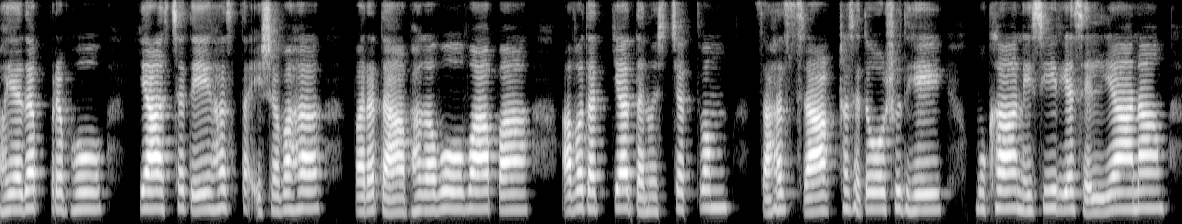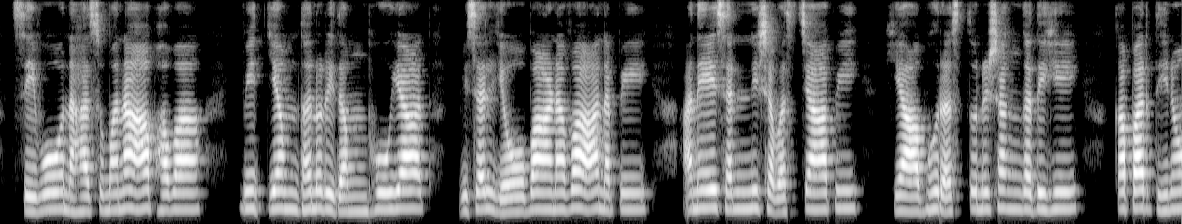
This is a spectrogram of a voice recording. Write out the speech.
भयदप्रभो याश्च ते हस्त इषवः परता भगवो वाप अवतत्य त्वं सहस्राक्षशतोषुधे मुखा निशीर्यशल्यानां शिवो नः सुमना भव विद्यं धनुरिदं भूयात् विशल्यो बाणवानपि। अनेशन्निशवश्चापि ह्याभुरस्तु निषङ्गतिः कपर्धिनो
